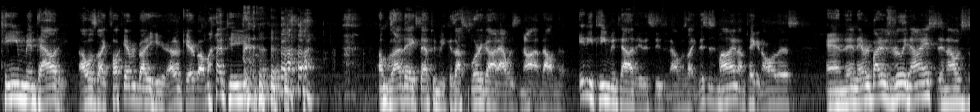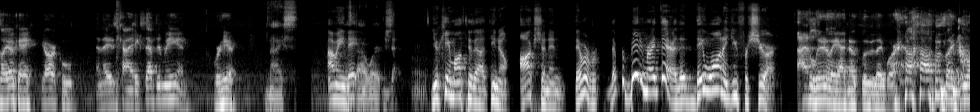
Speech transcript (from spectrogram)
team mentality. I was like, fuck everybody here. I don't care about my team. I'm glad they accepted me because I swear to God, I was not about any team mentality this season. I was like, this is mine. I'm taking all of this. And then everybody was really nice, and I was just like, okay, y'all are cool. And they just kind of accepted me, and we're here. nice. I mean, That's they, how it works. you came out to the you know auction, and they were they were bidding right there. They, they wanted you for sure. I literally had no clue who they were. I was like, who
